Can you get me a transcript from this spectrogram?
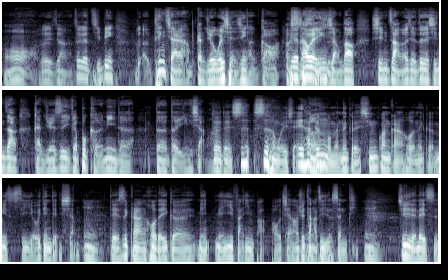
哦，所以这样这个疾病听起来感觉危险性很高，因为它会影响到心脏，而且这个心脏感觉是一个不可逆的。的的影响，对对，是是很危险，因为它跟我们那个新冠感染后的那个 Miss C 有一点点像，嗯，对，也是感染后的一个免免疫反应跑跑起来，然后去打自己的身体，嗯，其实有点类似。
